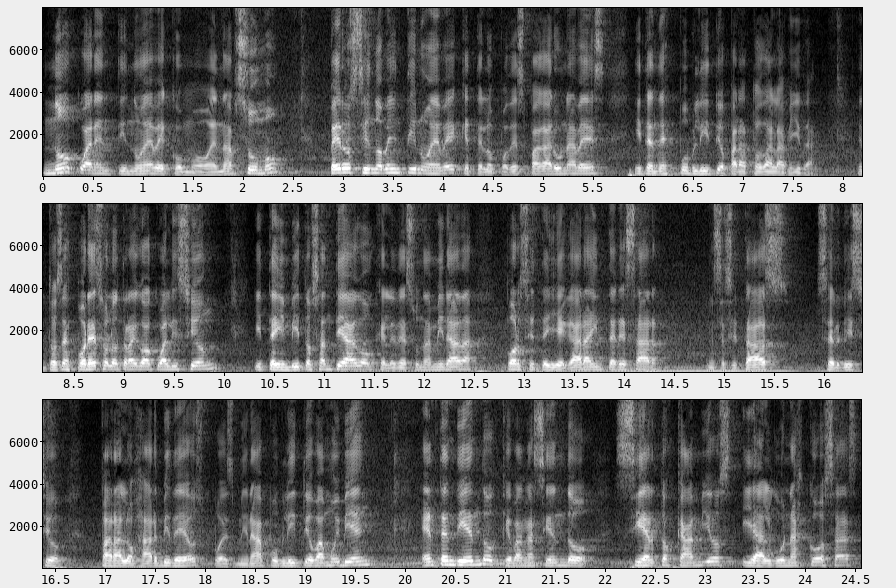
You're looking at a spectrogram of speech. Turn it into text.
No 49 como en Absumo, pero sí 99 que te lo puedes pagar una vez y tenés Publitio para toda la vida. Entonces por eso lo traigo a coalición y te invito Santiago que le des una mirada por si te llegara a interesar, necesitas servicio para alojar videos, pues mira, Publitio va muy bien, entendiendo que van haciendo ciertos cambios y algunas cosas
